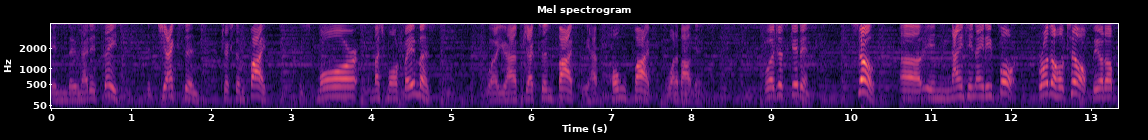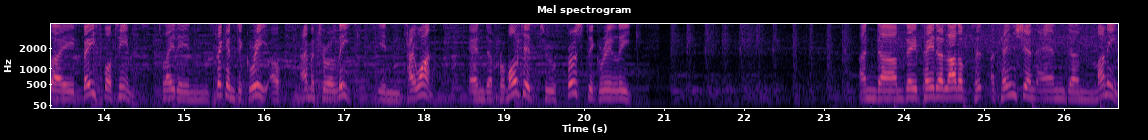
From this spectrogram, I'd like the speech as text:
in the United States, the Jacksons, Jackson 5, is more, much more famous. Well, you have Jackson 5, we have Hong 5. What about this? Well, just kidding. So, uh, in 1984, Brother Hotel built up a baseball team, played in second degree of amateur league in Taiwan, and uh, promoted to first degree league and um, they paid a lot of attention and um, money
